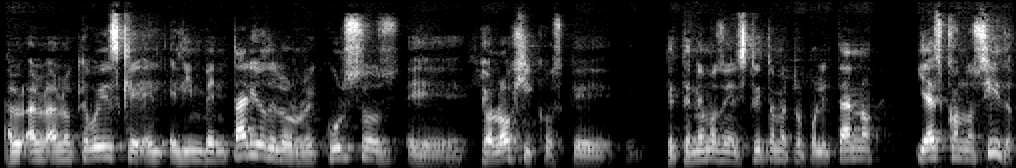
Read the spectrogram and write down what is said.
A, lo que voy es que el, inventario de los recursos eh, geológicos que, que tenemos en el distrito metropolitano ya es conocido.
